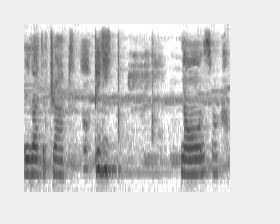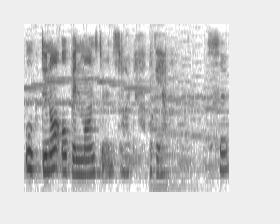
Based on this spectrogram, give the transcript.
there's lots of traps. Piggy. No, it's wrong. Oh, do not open monster inside. Okay. yeah. Cir-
